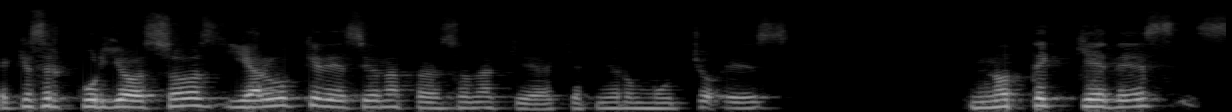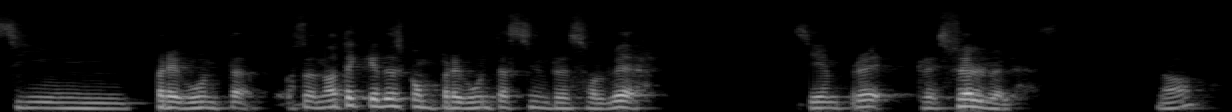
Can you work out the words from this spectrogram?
hay que ser curiosos y algo que decía una persona que, que admiro mucho es no te quedes sin preguntas, o sea, no te quedes con preguntas sin resolver, siempre resuélvelas, ¿no?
